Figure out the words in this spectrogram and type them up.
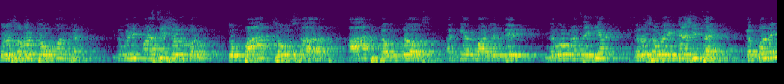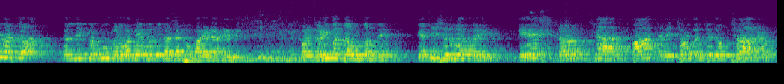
એનો સરળ ચોપન થાય. તો પાસથી શરૂ કરો. તો પાંચ, છ, સાત, આઠ, નવ, દસ, અગિયાર, બાર ને તેર. નવ અંક થઈ ગયા. એનો સરળ એક્યાસી થાય. ગપ્પા નહીં મારતો. તમને એમ ગણવા બે વરું દાદા ઠોકારે છે. પણ ઘણી બતાવું તમને. બેથી શરૂઆત કરી. બે, ત્રણ, ચાર, પાંચ અને છ વચ્ચેનો છ આવ્યો.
